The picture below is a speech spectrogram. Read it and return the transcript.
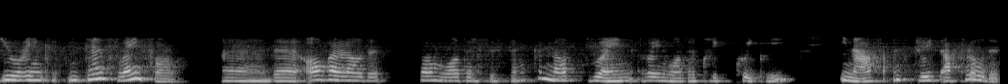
During intense rainfall, uh, the overloaded stormwater system cannot drain rainwater quickly enough and streets are flooded.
